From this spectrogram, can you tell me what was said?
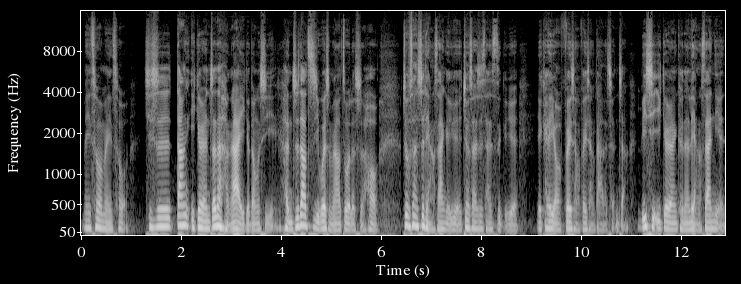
没错，没错。其实当一个人真的很爱一个东西，很知道自己为什么要做的时候，就算是两三个月，就算是三四个月，也可以有非常非常大的成长。比起一个人可能两三年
